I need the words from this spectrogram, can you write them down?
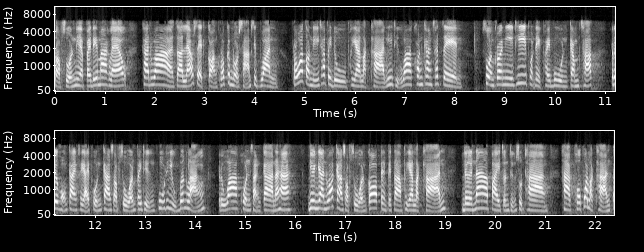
สอบสวนเนี่ยไปได้มากแล้ว คาดว่าจะแล้วเสร็จก่อนครบกำหนด 30 วัน เพราะว่าตอนนี้ถ้าไปดูพยานหลักฐานนี่ถือว่าค่อนข้างชัดเจน ส่วนกรณีที่พลเอกภัยบูลย์กำชับ เรื่องของการขยายผลการสอบสวนไปถึงผู้ที่อยู่เบื้องหลัง หรือว่าคนสั่งการนะคะยืนยันว่าการสอบสวนก็เป็นไปตามพยานหลักฐาน เดินหน้าไปจนถึงสุดทาง หากพบว่าหลักฐานไป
